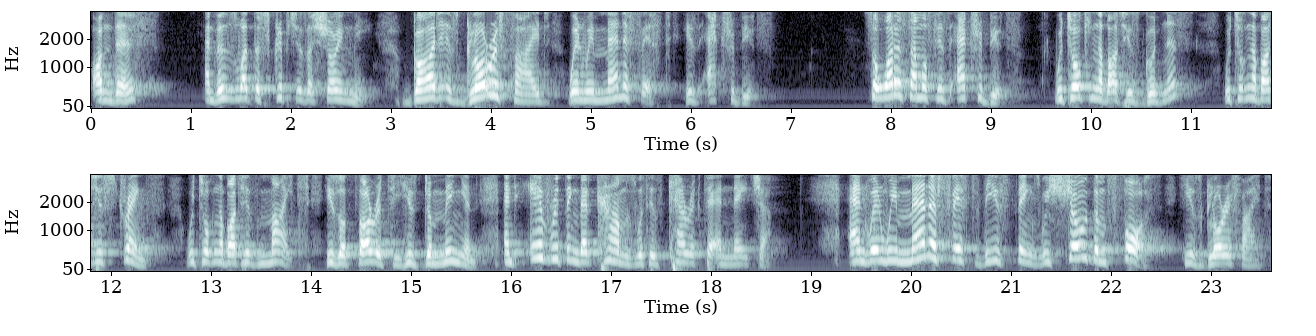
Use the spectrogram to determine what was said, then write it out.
on this, and this is what the scriptures are showing me. God is glorified when we manifest his attributes. So, what are some of his attributes? We're talking about his goodness, we're talking about his strength. We're talking about his might, his authority, his dominion, and everything that comes with his character and nature. And when we manifest these things, we show them forth, he is glorified.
